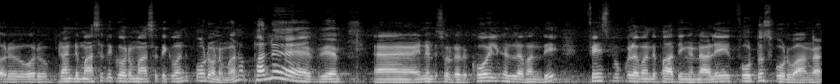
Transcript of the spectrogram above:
ஒரு ஒரு ரெண்டு மாதத்துக்கு ஒரு மாதத்துக்கு வந்து போடணும். ஆனால் பல என்னென்னு சொல்கிறது கோயில்களில் வந்து ஃபேஸ்புக்கில் வந்து பார்த்தீங்கன்னாலே ஃபோட்டோஸ் போடுவாங்க.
